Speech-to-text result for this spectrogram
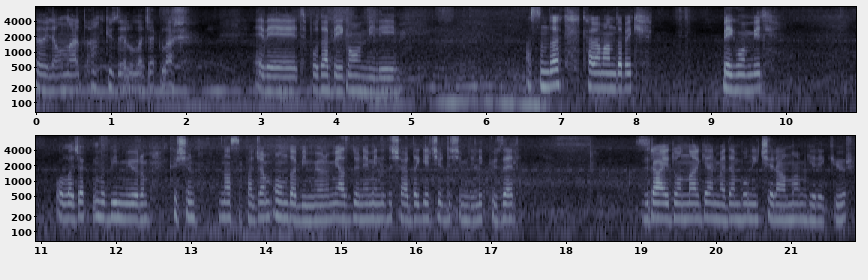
Böyle onlar da güzel olacaklar. Evet, bu da begonvili. Aslında Karaman'da bek begonvil olacak mı bilmiyorum. Kışın nasıl yapacağım onu da bilmiyorum. Yaz dönemini dışarıda geçirdi şimdilik güzel. Zirai donlar gelmeden bunu içeri almam gerekiyor.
